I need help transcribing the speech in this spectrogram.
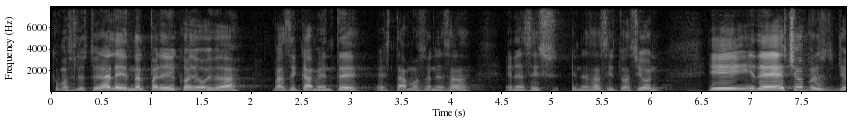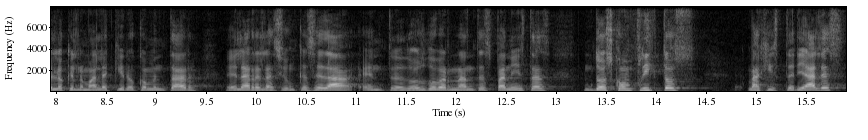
como si lo estuviera leyendo el periódico de hoy, ¿verdad? Básicamente estamos en esa, en esa, situación. Y, de hecho, pues yo lo que nomás le quiero comentar es la relación que se da entre dos gobernantes panistas, dos conflictos magisteriales.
